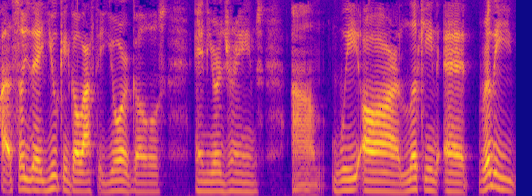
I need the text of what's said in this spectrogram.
uh, so that you can go after your goals and your dreams. Um, we are looking at really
